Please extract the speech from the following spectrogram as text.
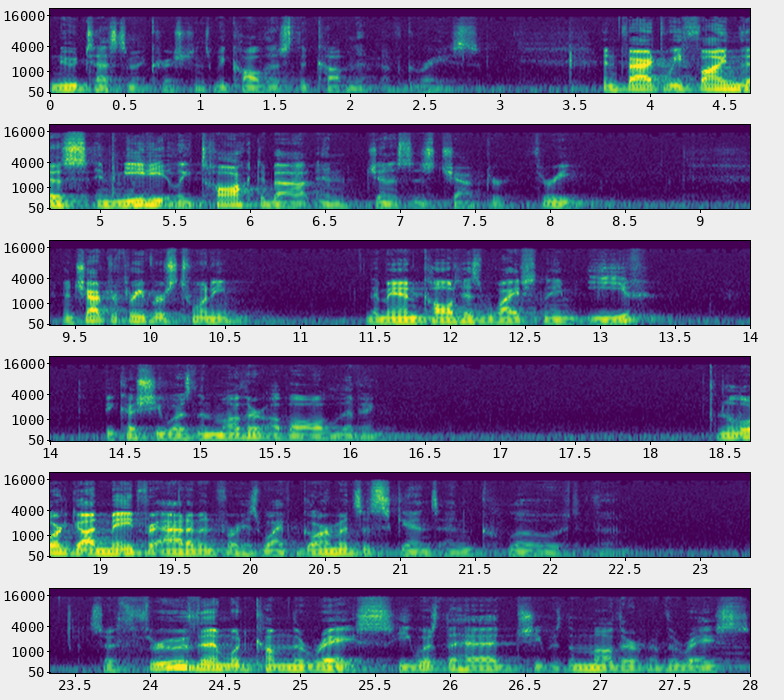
New Testament Christians. We call this the covenant of grace. In fact, we find this immediately talked about in Genesis chapter 3. In chapter 3, verse 20, the man called his wife's name Eve because she was the mother of all living. And the Lord God made for Adam and for his wife garments of skins and clothed them. So through them would come the race. He was the head, she was the mother of the race.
